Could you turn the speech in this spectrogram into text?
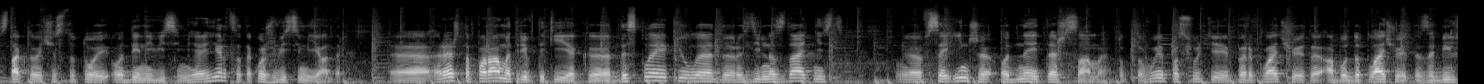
з тактовою частотою 1,8 ГГц, також 8 ядер. Е, Решта параметрів, такі як дисплей QLED, роздільна здатність, все інше одне і те ж саме. Тобто ви, по суті, переплачуєте або доплачуєте за більш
